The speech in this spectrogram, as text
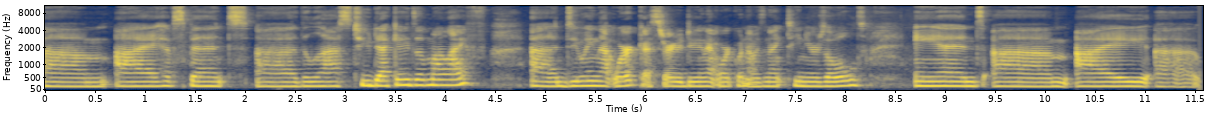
Um, I have spent uh, the last two decades of my life uh, doing that work. I started doing that work when I was 19 years old. and um, I uh,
